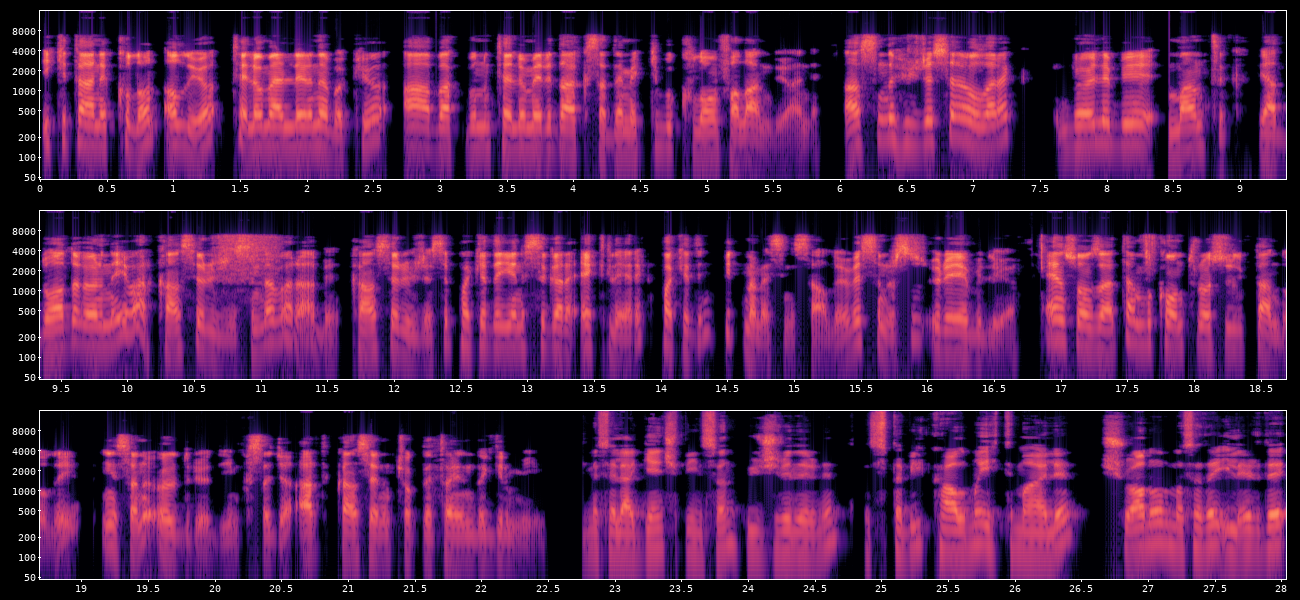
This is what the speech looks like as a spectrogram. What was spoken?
İki tane klon alıyor, telomerlerine bakıyor. Aa bak bunun telomeri daha kısa demek ki bu klon falan diyor hani. Aslında hücresel olarak böyle bir mantık. Ya doğada örneği var. Kanser hücresinde var abi. Kanser hücresi pakete yeni sigara ekleyerek paketin bitmemesini sağlıyor ve sınırsız üreyebiliyor. En son zaten bu kontrolsüzlükten dolayı insanı öldürüyor diyeyim kısaca. Artık kanserin çok detayına da girmeyeyim. Mesela genç bir insan hücrelerinin stabil kalma ihtimali şu an olmasa da ileride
